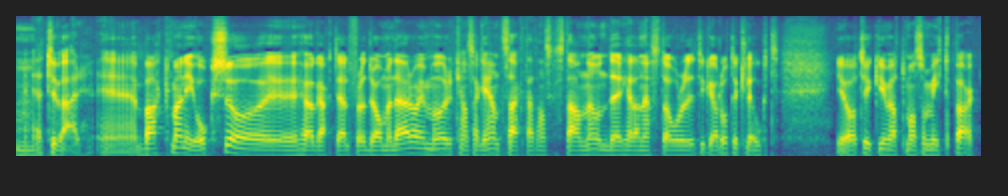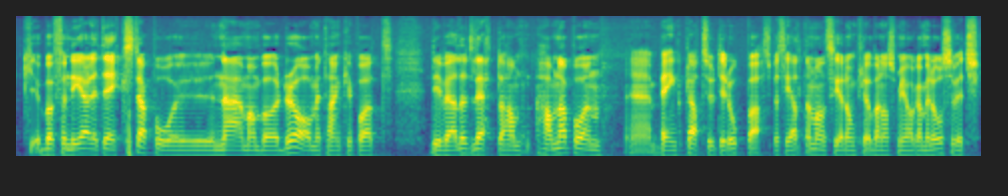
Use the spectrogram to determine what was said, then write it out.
eh, tyvärr. Eh, Backman är ju också eh, högaktuell för att dra, men där har ju Mörk, hans agent, sagt att han ska stanna under hela nästa år och det tycker jag låter klokt. Jag tycker ju att man som mittback bör fundera lite extra på när man bör dra med tanke på att det är väldigt lätt att ham- hamna på en bänkplats ute i Europa. Speciellt när man ser de klubbarna som jagar Milosevic.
